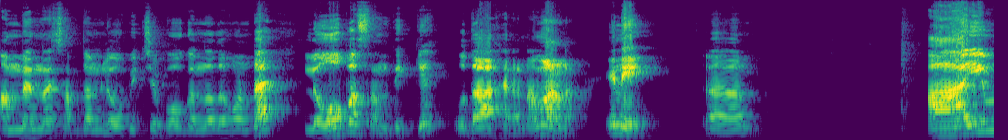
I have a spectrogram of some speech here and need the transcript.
അമ്മ എന്ന ശബ്ദം ലോപിച്ചു പോകുന്നത് കൊണ്ട് ലോപസന്ധിക്ക് ഉദാഹരണമാണ്. ഇനി ആയും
